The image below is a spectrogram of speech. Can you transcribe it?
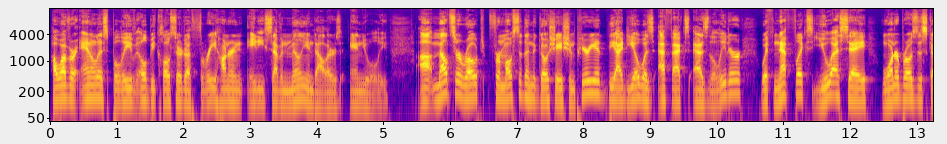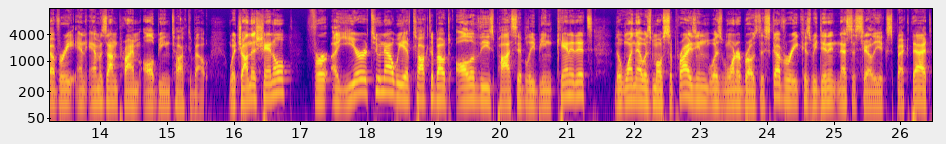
However, analysts believe it'll be closer to $387 million annually. Uh, Meltzer wrote For most of the negotiation period, the idea was FX as the leader, with Netflix, USA, Warner Bros. Discovery, and Amazon Prime all being talked about. Which on this channel, for a year or two now, we have talked about all of these possibly being candidates. The one that was most surprising was Warner Bros. Discovery because we didn't necessarily expect that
